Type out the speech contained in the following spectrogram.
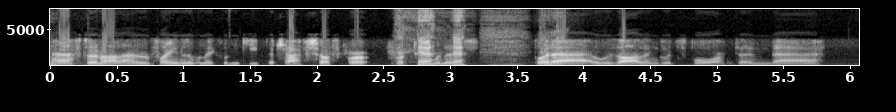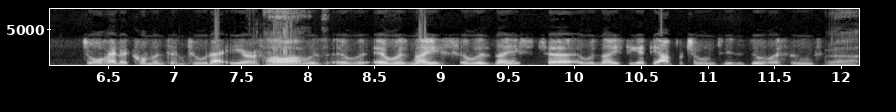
after an All Ireland final when I couldn't keep the trap shut for for two minutes. But uh, it was all in good sport, and uh, Joe had a comment into that year, so oh. it was it was it was nice. It was nice to it was nice to get the opportunity to do it, and yeah.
